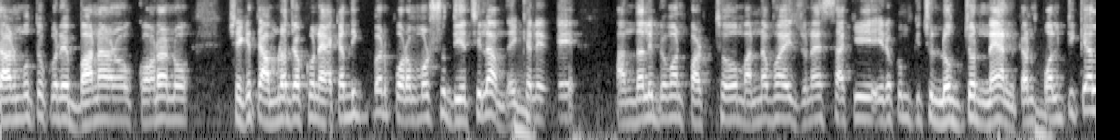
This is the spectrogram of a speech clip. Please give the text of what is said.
তার মতো করে বানানো করানো সেক্ষেত্রে আমরা যখন একাধিকবার পরামর্শ দিয়েছিলাম এখানে আন্দালিব রহমান পার্থ মান্না ভাই জুনায়দ সাকি এরকম কিছু লোকজন নেন। কারণ পলিটিক্যাল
